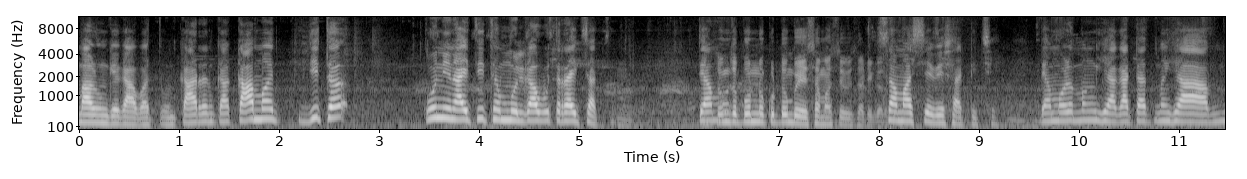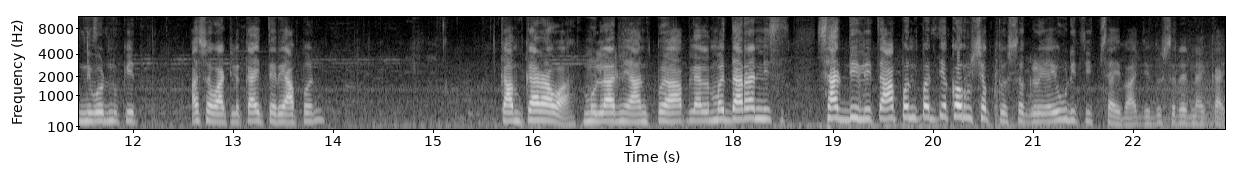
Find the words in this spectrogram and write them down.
माळुंगे गावातून. कारण का कामं जिथं कोणी नाही तिथं मुलगा उतरायचाच. त्यामुळे तुमचं पूर्ण कुटुंब हे समाजसेवेसाठी करतं. समाजसेवेसाठीचे. त्यामुळे मग ह्या गटात मग ह्या निवडणुकीत असं वाटलं काहीतरी आपण काम करावा. मुलांनी आणि प- आपल्याला मतदारांनी साथ दिली तर आपण पण ते करू शकतो सगळे. एवढीच इच्छा आहे माझी दुसरं नाही काय.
